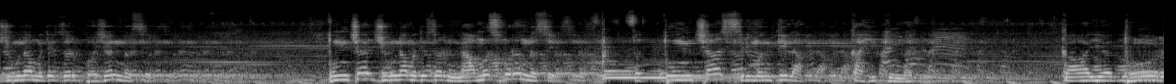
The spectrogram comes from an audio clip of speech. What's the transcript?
जीवनामध्ये जर भजन नसेल तुमच्या जीवनामध्ये जर नामस्मरण नसेल तर तुमच्या श्रीमंतीला काही किंमत नाही. काय थोर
